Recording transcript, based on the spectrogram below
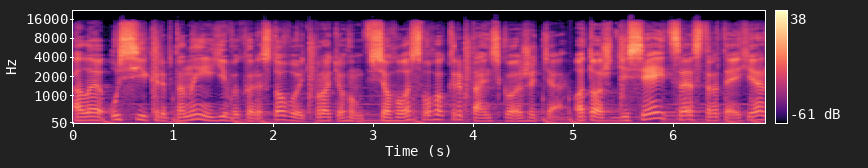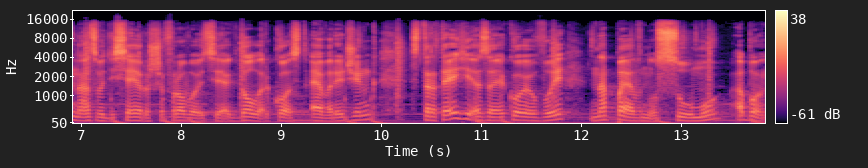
але усі криптани її використовують протягом всього свого криптанського життя. Отож, DCA – це стратегія. Назва DCA розшифровується як Dollar Cost Averaging, стратегія, за якою ви на певну суму або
